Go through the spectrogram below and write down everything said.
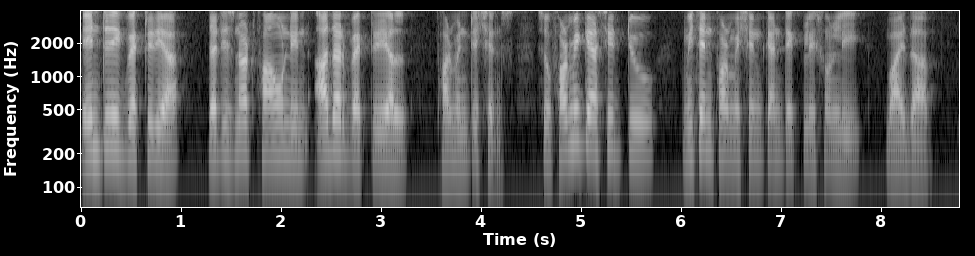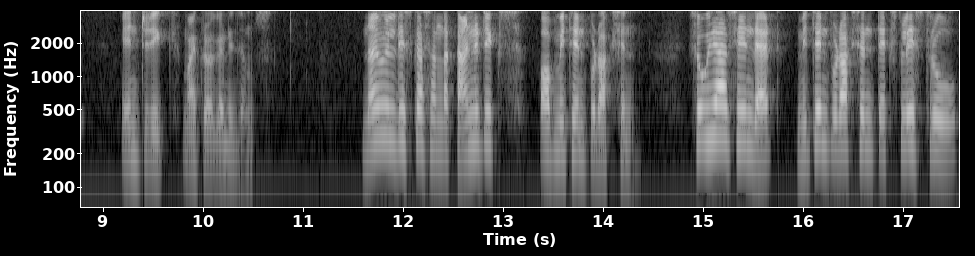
enteric bacteria that is not found in other bacterial fermentations. So, formic acid to methane formation can take place only by the enteric microorganisms. Now, we will discuss on the kinetics of methane production. So, we have seen that methane production takes place through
